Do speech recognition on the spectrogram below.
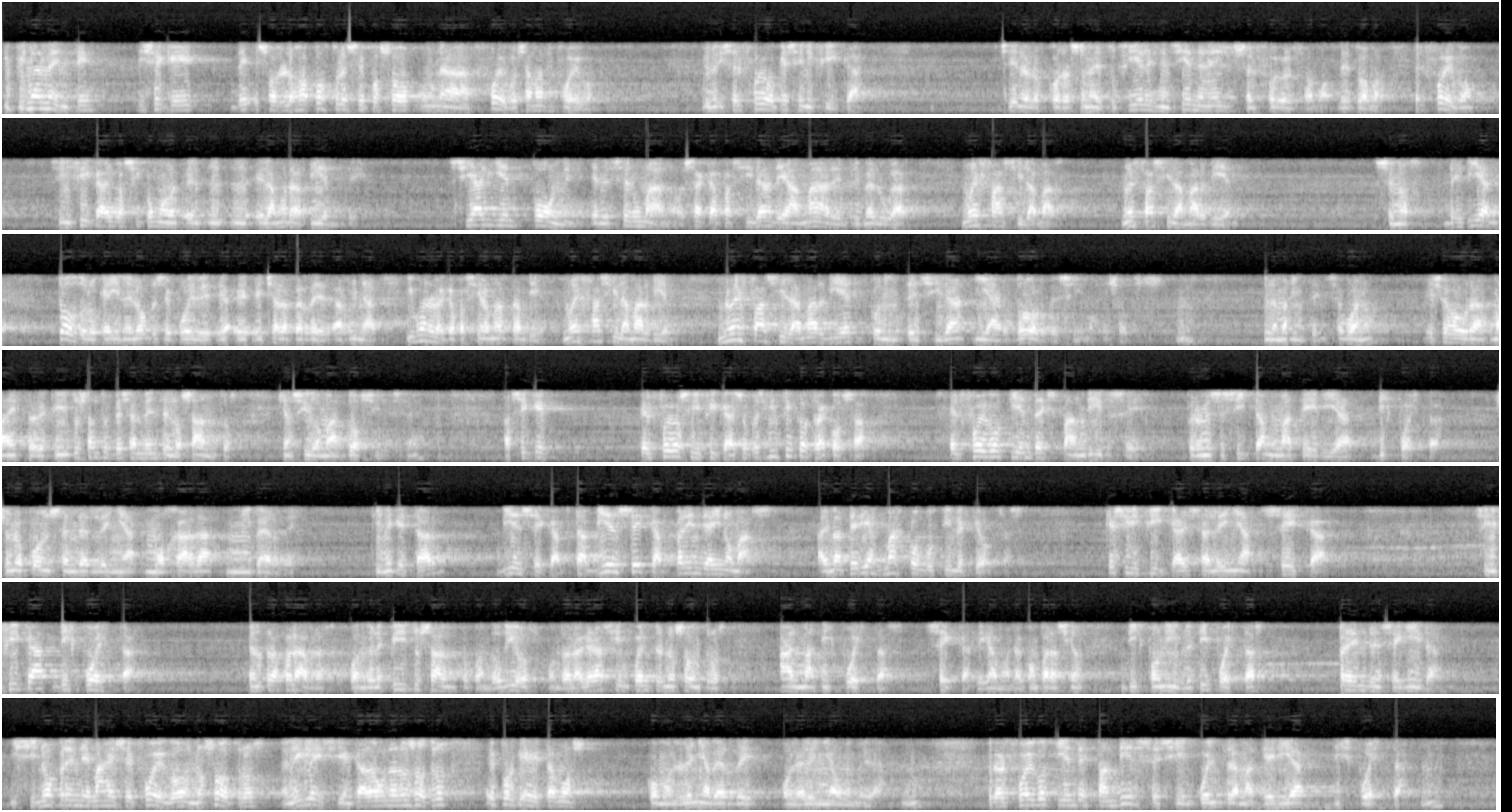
Y finalmente dice que sobre los apóstoles se posó un fuego, llamas de fuego. Y uno dice, ¿el fuego qué significa? Llena los corazones de tus fieles, enciende en ellos el fuego de tu amor. El fuego significa algo así como el amor ardiente. Si alguien pone en el ser humano esa capacidad de amar en primer lugar, no es fácil amar, no es fácil amar bien. Se nos desvían, todo lo que hay en el hombre se puede eh, eh, echar a perder, arruinar. Y bueno, la capacidad de amar también. No es fácil amar bien. No es fácil amar bien con intensidad y ardor, decimos nosotros. De una manera intensa. Bueno, esa es obra maestra del Espíritu Santo, especialmente en los santos, que han sido más dóciles. ¿eh? Así que el fuego significa eso, pero significa otra cosa. El fuego tiende a expandirse, pero necesita materia dispuesta. Yo no puedo encender leña mojada ni verde. Tiene que estar bien seca. Está bien seca, prende ahí nomás. Hay materias más combustibles que otras. ¿Qué significa esa leña seca? Significa dispuesta. En otras palabras, cuando el Espíritu Santo, cuando Dios, cuando la gracia encuentra en nosotros almas dispuestas, secas, digamos, la comparación, disponibles, dispuestas, prende enseguida. Y si no prende más ese fuego en nosotros, en la iglesia, en cada uno de nosotros, es porque estamos como la leña verde o la leña húmeda. Pero el fuego tiende a expandirse si encuentra materia dispuesta.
